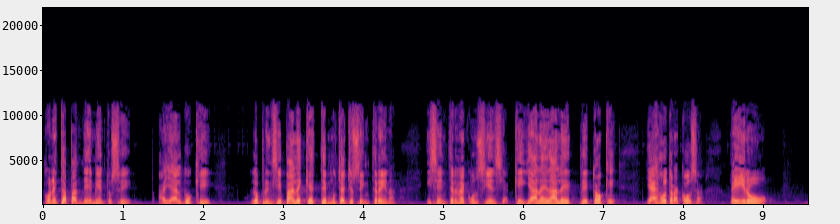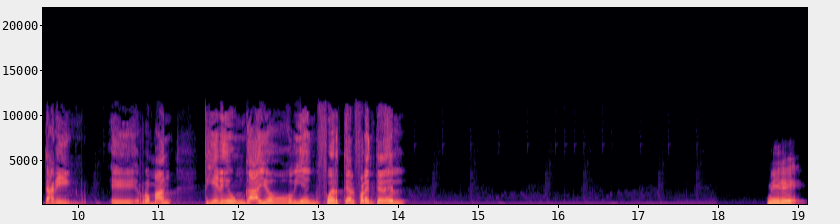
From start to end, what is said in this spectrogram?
con esta pandemia. Entonces, hay algo que. Lo principal es que este muchacho se entrena y se entrena con ciencia. Que ya la edad le, toque, ya es otra cosa. pero Dani eh, Román tiene un gallo bien fuerte al frente de él. Mire,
